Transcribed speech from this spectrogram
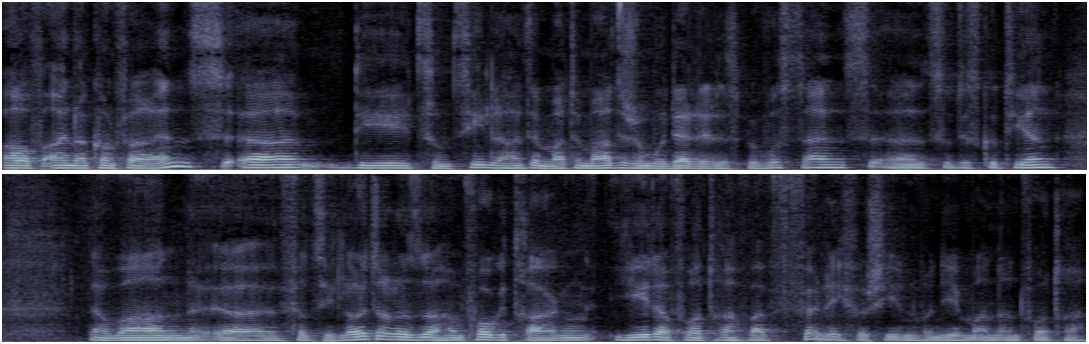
auf einer Konferenz, äh, die zum Ziel hatte, mathematische Modelle des Bewusstseins äh, zu diskutieren. Da waren äh, 40 Leute oder so, haben vorgetragen. Jeder Vortrag war völlig verschieden von jedem anderen Vortrag.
